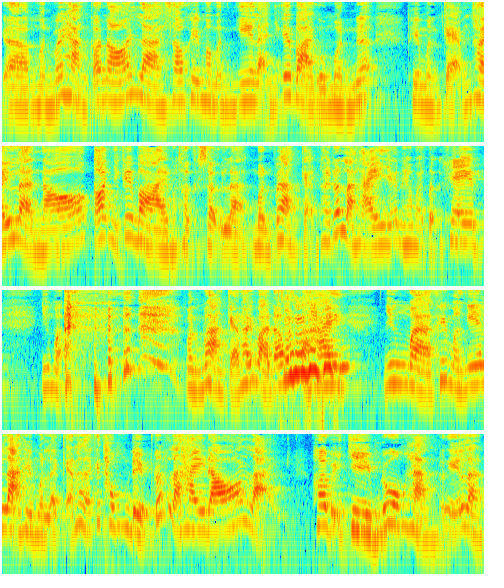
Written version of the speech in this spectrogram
à, mình với hằng có nói là sau khi mà mình nghe lại những cái bài của mình á thì mình cảm thấy là nó có những cái bài mà thật sự là mình với hằng cảm thấy rất là hay những cái này không phải tự khen. Nhưng mà mình với hằng cảm thấy bài đó rất là hay nhưng mà khi mà nghe lại thì mình lại cảm thấy là cái thông điệp rất là hay đó lại hơi bị chìm đúng không hằng? Có nghĩa là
